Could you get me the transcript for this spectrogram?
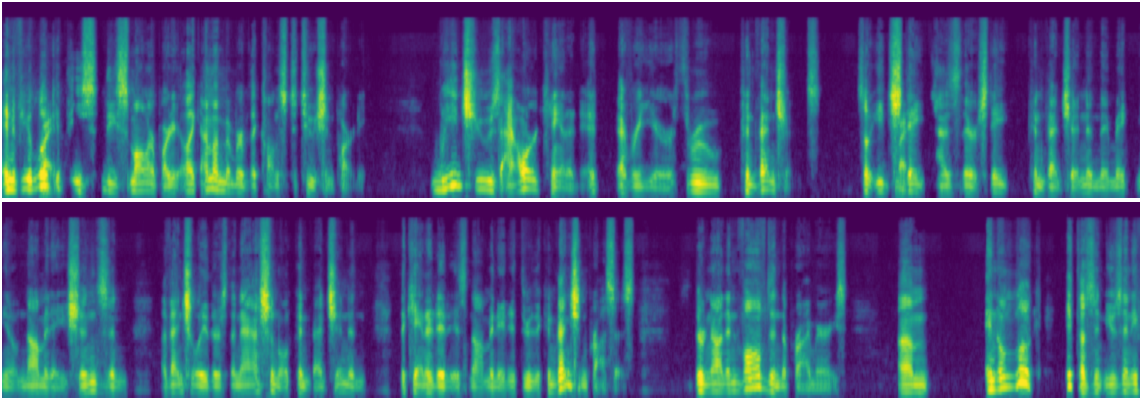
And if you look at these these smaller parties like i'm a member of the constitution party. We choose our candidate every year through conventions. So each Right. state has their state convention and they make you know nominations and eventually there's the national convention and the candidate is nominated through the convention process. They're not involved in the primaries. Um and oh look it doesn't use any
